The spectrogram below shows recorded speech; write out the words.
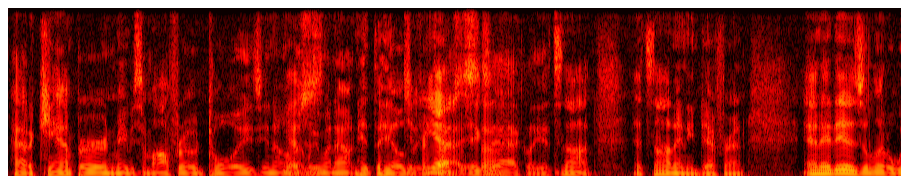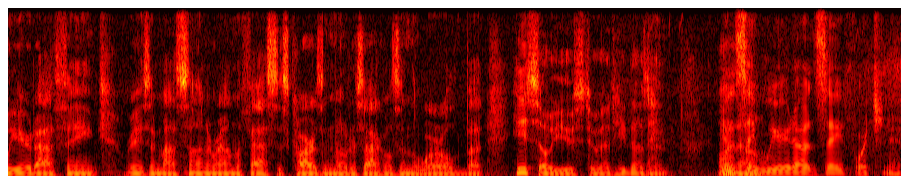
had a camper and maybe some off-road toys. You know, Yeah, that we went out and hit the hills. Yeah, stuff. exactly. It's not, it's not any different. And it is a little weird, I think, raising my son around the fastest cars and motorcycles in the world. But he's so used to it, he doesn't. I wouldn't say weird. I would say fortunate.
